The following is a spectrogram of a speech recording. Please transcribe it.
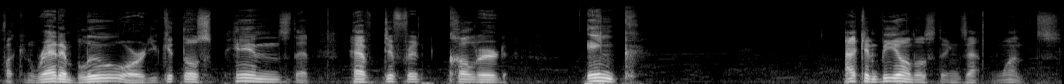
fucking red and blue, or you get those pins that have different colored ink. I can be all those things at once.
